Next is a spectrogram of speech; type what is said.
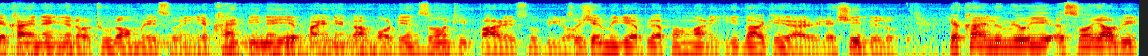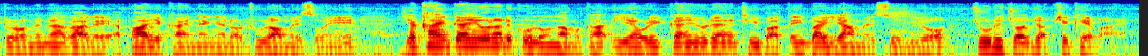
ရခိုင်နိုင်ငံတော်ထူထောင်မယ်ဆိုရင်ရခိုင်ပြည်နယ်ရဲ့ပိုင်နယ်ကမော်တင်ဇွန်အထိပါတယ်ဆိုပြီးတော့ social media platform ကနေရေးသားခဲ့တာတွေလည်းရှိတယ်လို့ရခိုင်လူမျိုးရေးအစွမ်းရောက်တွေတော်တော်များများကလည်းအဖရခိုင်နိုင်ငံတော်ထူထောင်မယ်ဆိုရင်ရခိုင်ကံရိုးတန်းတစ်ခုလုံးသာမက AR ကံရိုးတန်းအထိပါသိမ့်ပိုက်ရမယ်ဆိုပြီးတော့ဂျိုးတကြောကြဖြစ်ခဲ့ပါတယ်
